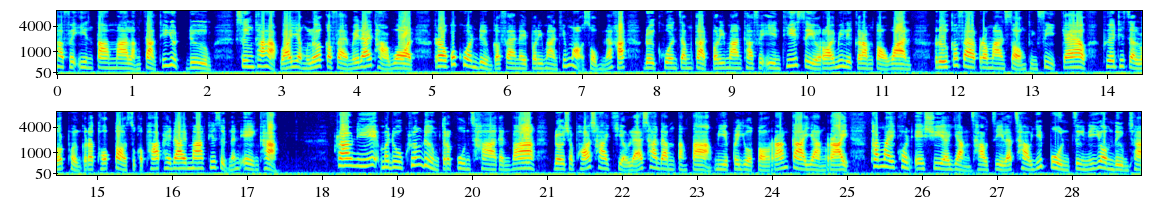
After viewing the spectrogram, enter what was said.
คาเฟอีนตามมาหลังจากที่หยุดดื่ม ซึ่งถ้าหากว่ายังเลิกกาแฟไม่ได้ถาวรเราก็ควรดื่มกาแฟในปริมาณที่เหมาะสมนะคะ โดยควรจำกัดปริมาณคาเฟอีนที่ 400 มิลลิกรัมต่อวัน หรือกาแฟประมาณ 2-4 แก้ว เพื่อที่จะลดผลกระทบต่อสุขภาพให้ได้มากที่สุดนั่นเองค่ะ คราวนี้มาดูเครื่องดื่มตระกูลชากันบ้าง โดยเฉพาะชาเขียวและชาดำต่างๆ มีประโยชน์ต่อร่างกายอย่างไรทำไมคนเอเชียอย่างชาวจีนและชาวญี่ปุ่น จึงนิยมดื่มชา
